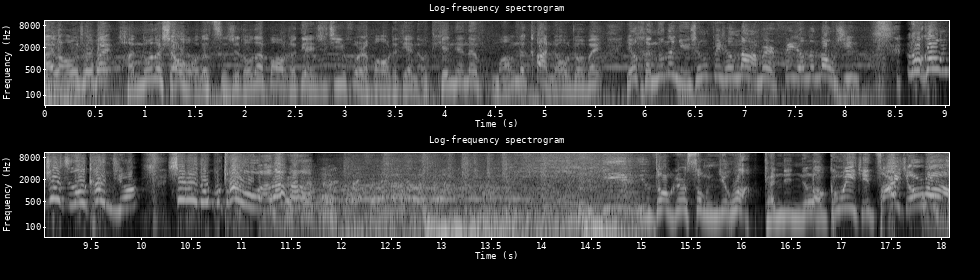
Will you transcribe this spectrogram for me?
来了欧洲杯，很多的小伙子此时都在抱着电视机或者抱着电脑，天天的忙着看着欧洲杯。有很多的女生非常纳闷，非常的闹心。老公就知道看球，现在都不看我了。豆哥送你一句话，跟着你的老公一起猜球吧。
